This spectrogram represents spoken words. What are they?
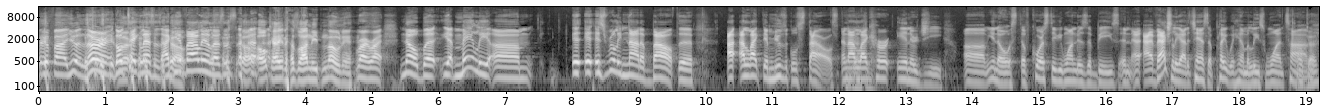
You'll find you'll learn. Go take lessons. I give violin lessons. Uh, okay, that's what I need to know then. right, right. No, but yeah, mainly um it, it- it's really not about the I, I like their musical styles and I Gotcha. like her energy. Um, you know, of course, Stevie Wonder's a beast, and I- I've actually got a chance to play with him at least one time. Okay.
